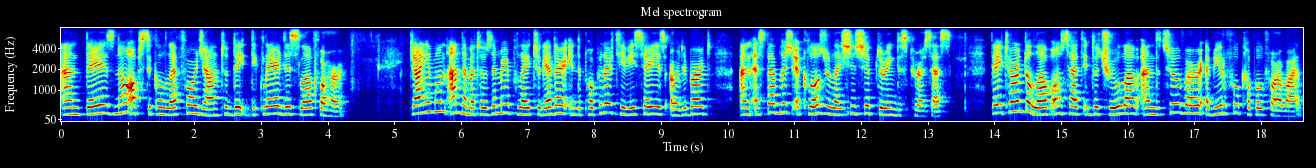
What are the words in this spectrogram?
and there is no obstacle left for Can to de declare this love for her. Can Yaman and Demet Özdemir played together in the popular TV series Early Bird and established a close relationship during this process. They turned the love on set into true love and the two were a beautiful couple for a while.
